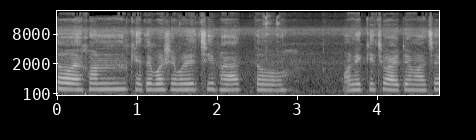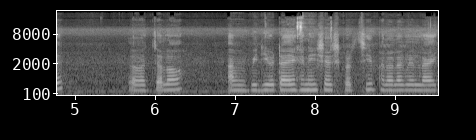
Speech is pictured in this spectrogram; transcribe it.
তো এখন খেতে বসে পড়েছি ভাত, তো অনেক কিছু আইটেম আছে। তো চলো, আমি ভিডিওটা এখানেই শেষ করছি। ভালো লাগলে লাইক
